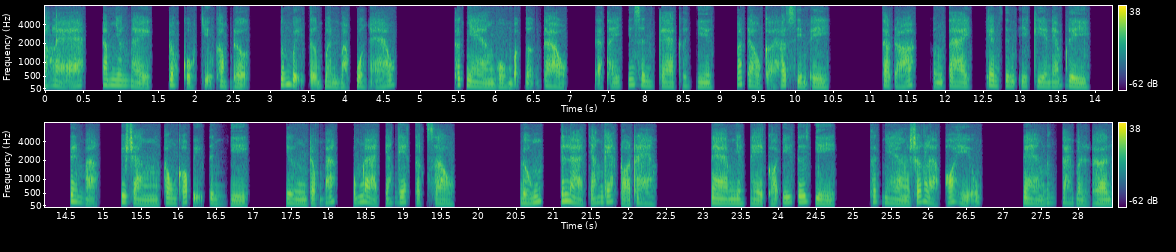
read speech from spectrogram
Chẳng lẽ nam nhân này rốt cuộc chịu không được, chuẩn bị tự mình mặc quần áo. Thất nhàng buồn bật ngẩn đầu, đã thấy chiến sinh ca cương nhiên bắt đầu cởi hết xiêm y. Sau đó thuận tay đem xiêm y kia ném đi. Trên mặt tuy rằng không có biểu tình gì, nhưng trong mắt cũng là chán ghét thật sâu. Đúng, chính là chán ghét rõ ràng. Nam nhân này có ý tứ gì? Thất nhàng rất là khó hiểu. Nàng nâng tay mình lên,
